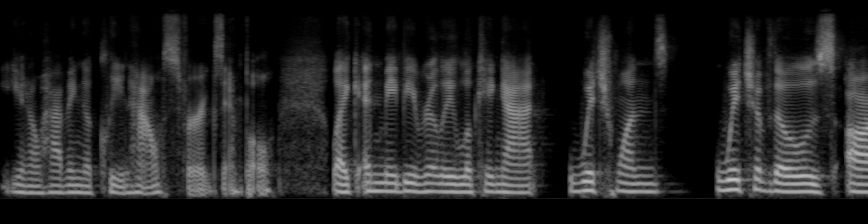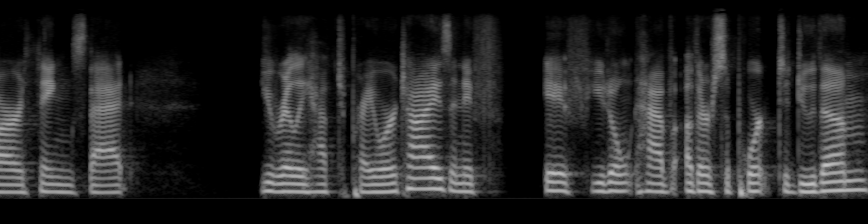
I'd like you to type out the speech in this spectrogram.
you know, having a clean house, for example. Like, and maybe really looking at which ones which of those are things that you really have to prioritize and if if you don't have other support to do them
